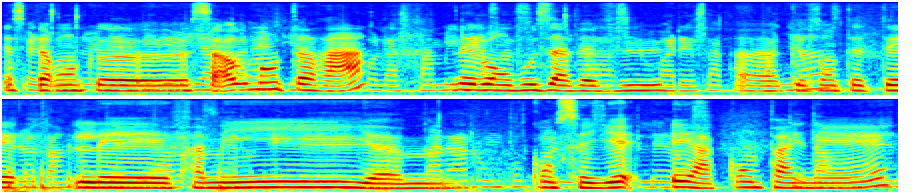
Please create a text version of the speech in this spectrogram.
Espérons que ça augmentera. Mais bon, vous avez vu euh, quelles ont été les familles euh, conseillées et accompagnées.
